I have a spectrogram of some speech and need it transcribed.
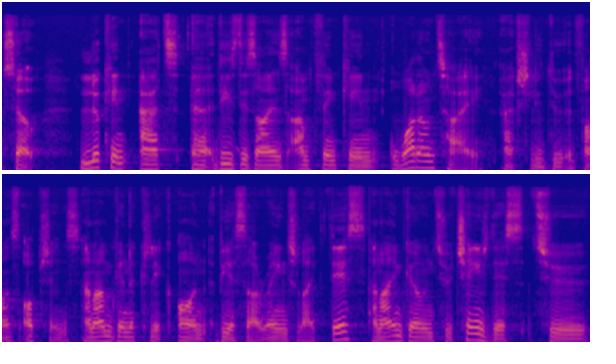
So looking at uh, these designs, I'm thinking, why don't I actually do advanced options? And I'm going to click on BSR range like this, and I'm going to change this to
